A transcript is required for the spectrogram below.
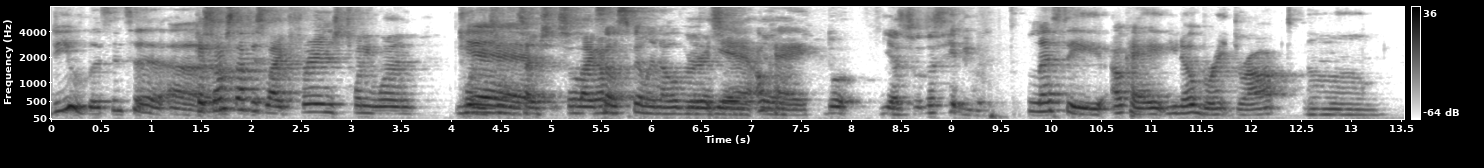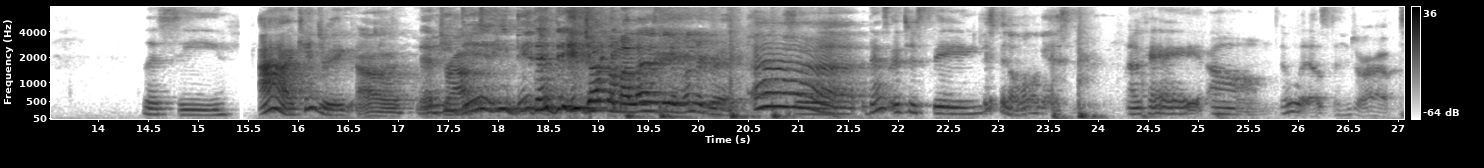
do you listen to uh Because some stuff is like Fringe 21, 22 Yeah. type shit. So like, I'm so spilling over. Yeah, so, yeah. yeah. Okay. do it. Yeah, so just hit me with it. Let's see. Okay, you know Brent dropped. Um, let's see. Ah, Kendrick. Oh, that he dropped. did. He did. That did. He dropped on my last day of undergrad. Ah, that's interesting. It's been a long ass year. Okay. Um, what else done dropped?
